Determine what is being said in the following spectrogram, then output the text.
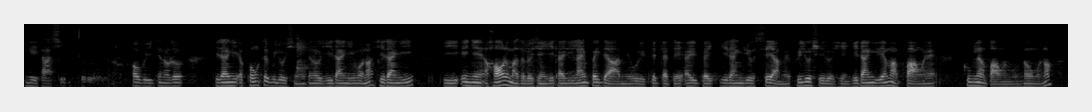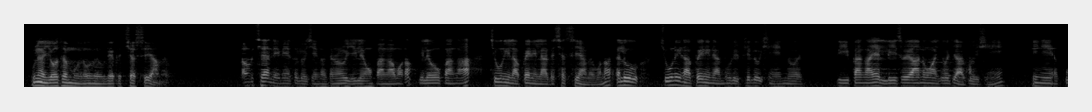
အနေထားရှိဆိုလို့ဟုတ်ပြီကျွန်တော်တို့ဒီတိုင်းကြီးအဖုံးစစ်ပြီးလို့ရှိရင်ကျွန်တော်ရေတိုင်းကြီးပေါ့နော်ရေတိုင်းကြီး ဒီအင်ဂျင်အဟောင်းတွေမှာဆိုလို့ရှိရင်ရေတိုင်းဒီ line ပိတ်တာမျိုးတွေတက်တက်တယ်အဲ့ဒီရေတိုင်းကြီးကိုစစ်ရမယ်ပြီးလို့ရှိလို့ရှိရင်ရေတိုင်းကြီးထဲမှာပါဝင်တဲ့ကူလန့်ပါဝင်မှုလုံးပေါ့နော်ကူလန့်ရောစက်မှုလုံးတွေကိုလည်းတစ်ချက်စစ်ရမယ်နောက်တစ်ချက်အနေနဲ့ဆိုလို့ရှိရင်တော့ကျွန်တော်တို့ရေလေုံပန်ကားပေါ့နော်ရေလေုံပန်ကားကျိုးနေလားပဲ့နေလားတစ်ချက်စစ်ရမယ်ပေါ့နော်အဲ့လိုကျိုးနေတာပဲ့နေတာမျိုးတွေဖြစ်လို့ရှိရင်ဒီပန်ကားရဲ့လေဆွဲအားနှုန်းကရောကြပြီးလို့ရှိရင်အင်ဂျင်အပူ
